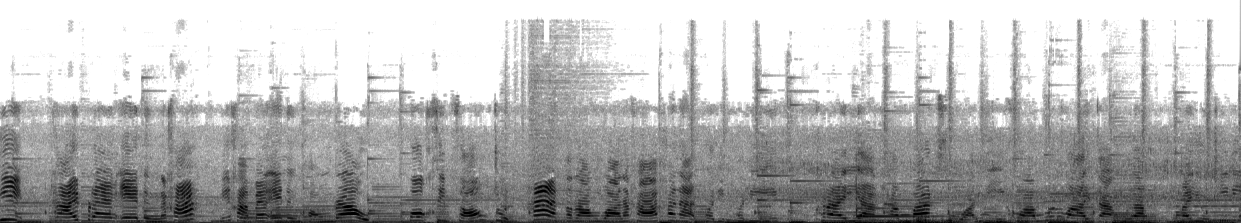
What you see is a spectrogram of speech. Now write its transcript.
ที่ท้ายแปลง A1 นะคะ นี่ค่ะแปลง A1 ของเรา 62.5 ตารางวานะคะ ขนาดพอดิบพอดี ใครอยากทำบ้านสวนหนีความวุ่นวายจากเมืองมาอยู่ที่นี่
